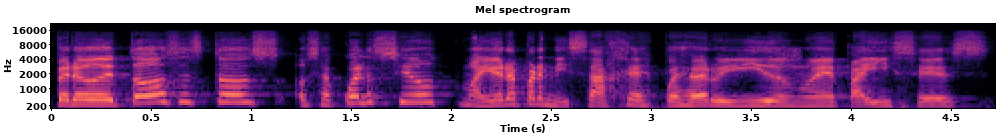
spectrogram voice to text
Pero de todos estos, o sea, ¿cuál ha sido tu mayor aprendizaje después de haber vivido en nueve países?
